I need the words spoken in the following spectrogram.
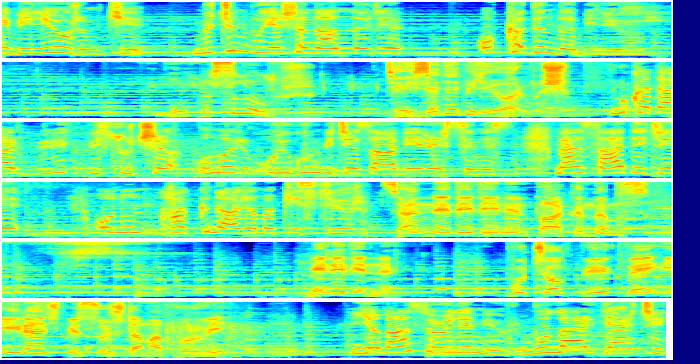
Ve biliyorum ki bütün bu yaşananları o kadın da biliyor. Bu nasıl olur? Teyze de biliyormuş. Bu kadar büyük bir suça umarım uygun bir ceza verirsiniz. Ben sadece onun hakkını aramak istiyorum. Sen ne dediğinin farkında mısın? Beni dinle. Bu çok büyük ve iğrenç bir suçlama Purvi. Yalan söylemiyorum. Bunlar gerçek.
